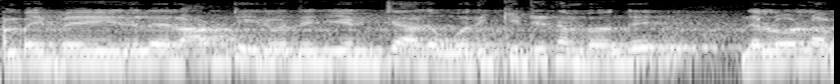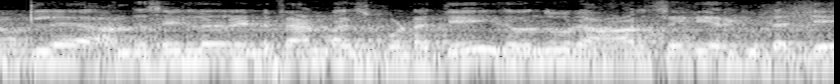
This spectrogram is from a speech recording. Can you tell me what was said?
நம்ம இப்போ இதில் லாஃப்ட்டு இருபத்தஞ்சி இருந்துச்சு அதை ஒதுக்கிட்டு நம்ம வந்து இந்த லோ லாஃப்ட்டில் அந்த சைடில் ரெண்டு ஃபேன் பாக்ஸ் போட்டாச்சு. இதை வந்து ஒரு ஆறு சைடு இறக்கி விட்டாச்சு.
